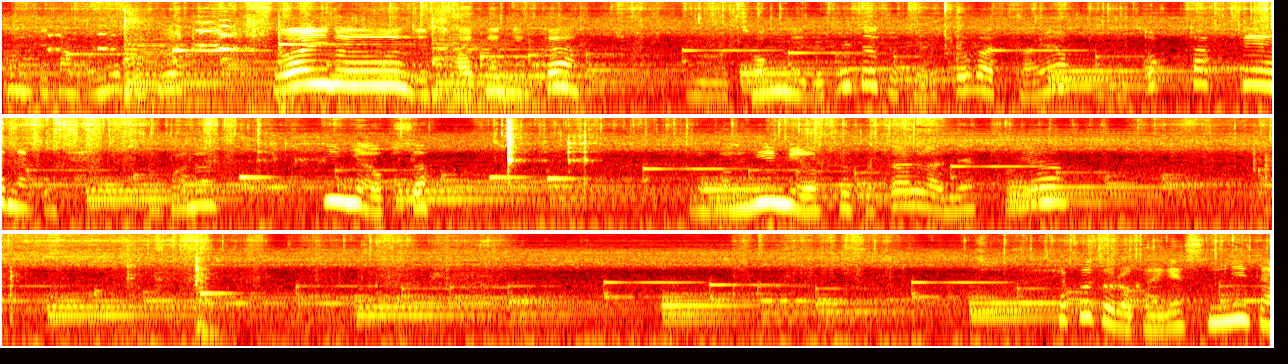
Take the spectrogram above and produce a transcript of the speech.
손질 한번 해보고요. 이제 작으니까 어, 정리를 해줘도 될 것 같아요. 똑딱 떼어내보자. 이거는 힘이 없어. 이건 힘이 없어서 잘라냈고요. 해보도록 하겠습니다.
